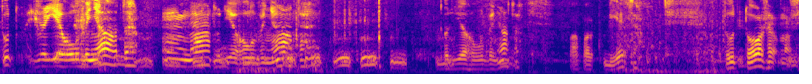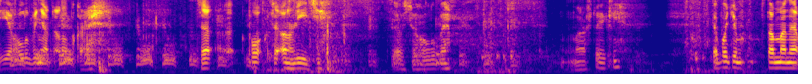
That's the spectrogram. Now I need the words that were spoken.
Тут вже є голубенята. Да, тут є голубенята. Тут є голубенята. Папа б'ється. Тут теж у нас є голубенята. Ну, покажи. Це, е, по, це англійці. Це ось голуби. Бачите які. Я потім там мене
